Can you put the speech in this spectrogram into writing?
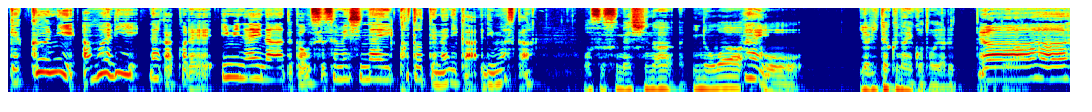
逆にあまりなんかこれ意味ないなとかおすすめしないことって何かありますか？おすすめしないのは、はい。こうやりたくないことをやるっていあ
